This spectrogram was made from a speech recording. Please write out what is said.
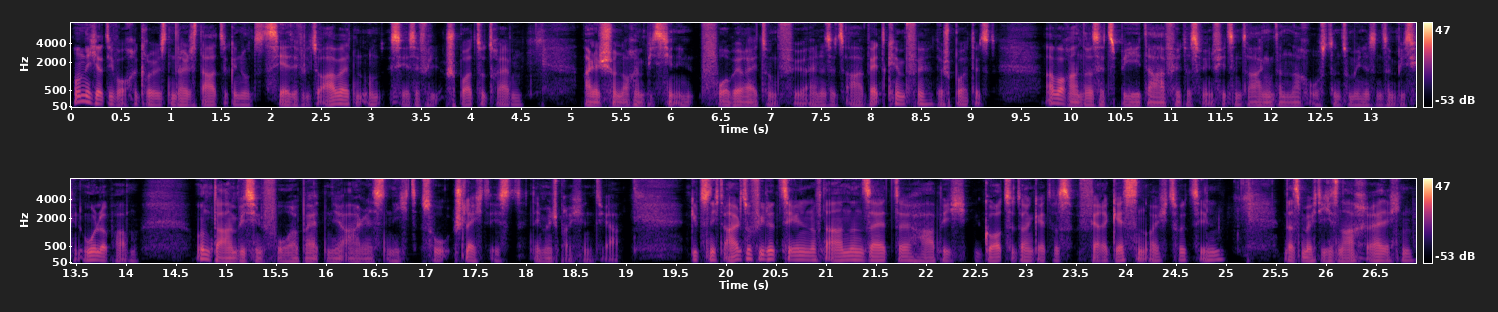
und ich habe die Woche größtenteils dazu genutzt, sehr, sehr viel zu arbeiten und sehr, sehr viel Sport zu treiben. Alles schon auch ein bisschen in Vorbereitung für einerseits A, Wettkämpfe, der Sport jetzt, aber auch andererseits B, dafür, dass wir in 14 Tagen dann nach Ostern zumindest ein bisschen Urlaub haben und da ein bisschen vorarbeiten ja alles nicht so schlecht ist. Dementsprechend, ja, gibt's nicht allzu viel erzählen. Auf der anderen Seite habe ich Gott sei Dank etwas vergessen, euch zu erzählen. Das möchte ich jetzt nachreichen.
